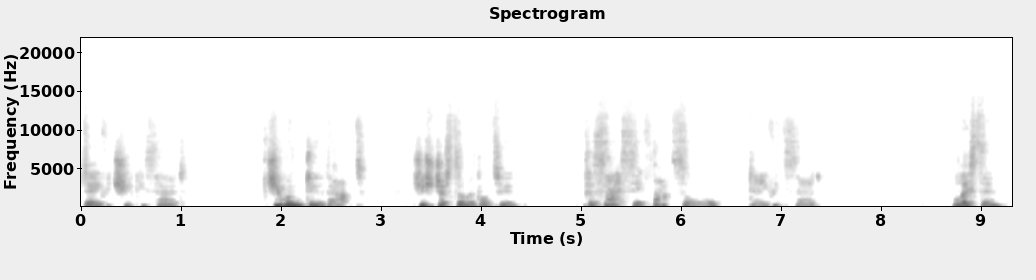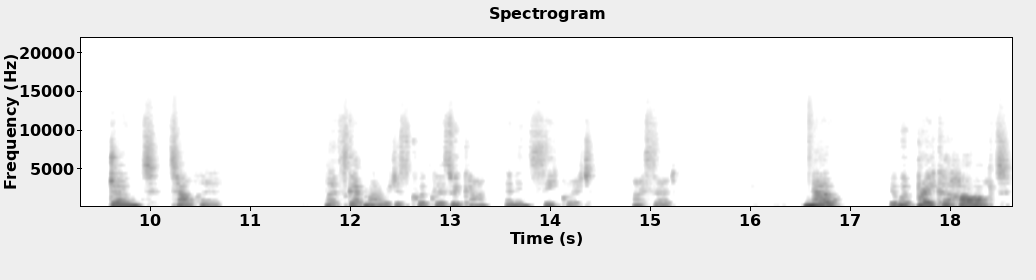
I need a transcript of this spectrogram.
David shook his head. She wouldn't do that. She's just a little too possessive, that's all, David said. Listen, don't tell her. Let's get married as quickly as we can and in secret, I said. No, it would break her heart,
